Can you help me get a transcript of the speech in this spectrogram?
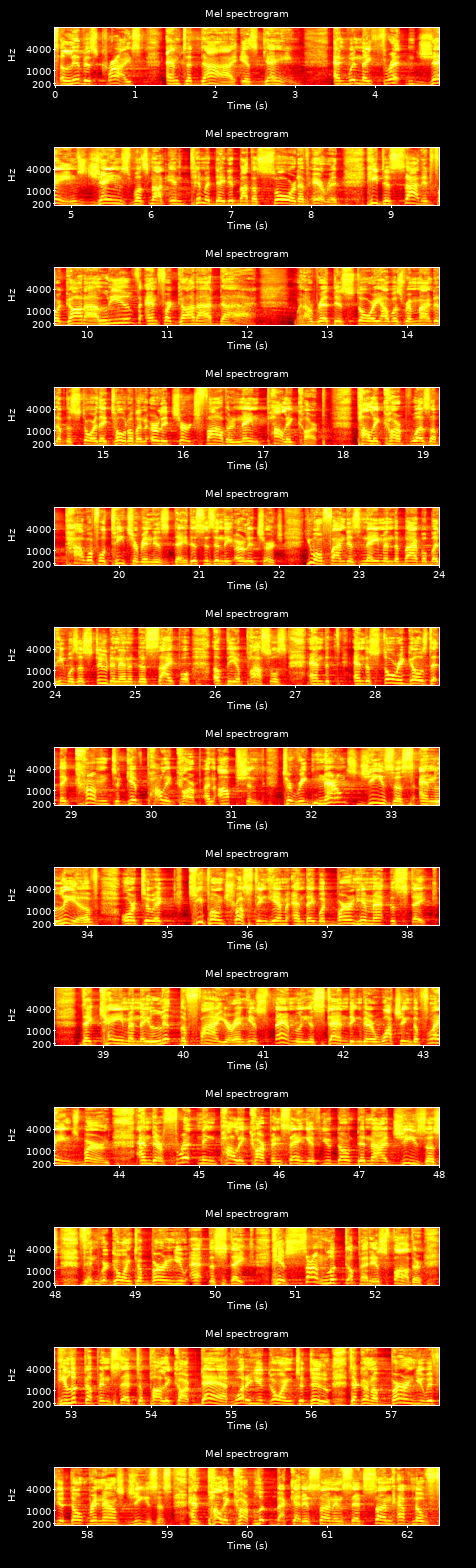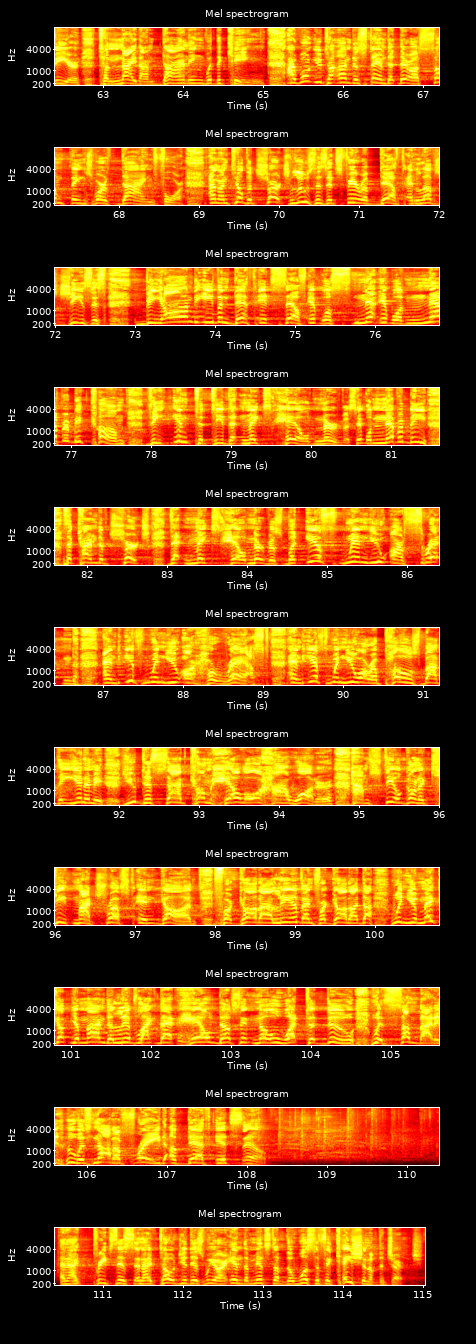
to live is Christ and to die is gain. And when they threatened James, James was not intimidated by the sword of Herod. He decided, for God I live and for God I die. When I read this story, I was reminded of the story they told of an early church father named Polycarp. Polycarp was a powerful teacher in his day. This is in the early church. You won't find his name in the Bible, but he was a student and a disciple of the apostles. And the, and the story goes that they come to give Polycarp an option to renounce Jesus and live or to keep on trusting him and they would burn him at the stake. They came and they lit the fire and his family is standing there watching the flames burn and they're threatening Polycarp and saying, if you don't deny Jesus, then we're going to burn you at the stake. His son looked up at his father. He looked up and said to Polycarp, Dad, what are you going to do? They're going to burn you if you don't renounce Jesus. And Polycarp looked back at his son and said, Son, have no fear. Tonight I'm dining with the king. I want you to understand that there are some things worth dying for. And until the church loses its fear of death and loves Jesus, Jesus beyond even death itself, it will, it will never become the entity that makes hell nervous. It will never be the kind of church that makes hell nervous. But if when you are threatened, and if when you are harassed, and if when you are opposed by the enemy, you decide, come hell or high water, I'm still going to keep my trust in God. For God I live and for God I die. When you make up your mind to live like that, hell doesn't know what to do with somebody who is not afraid of death itself. And I preach this and I told you this we are in the midst of the wussification of the church.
